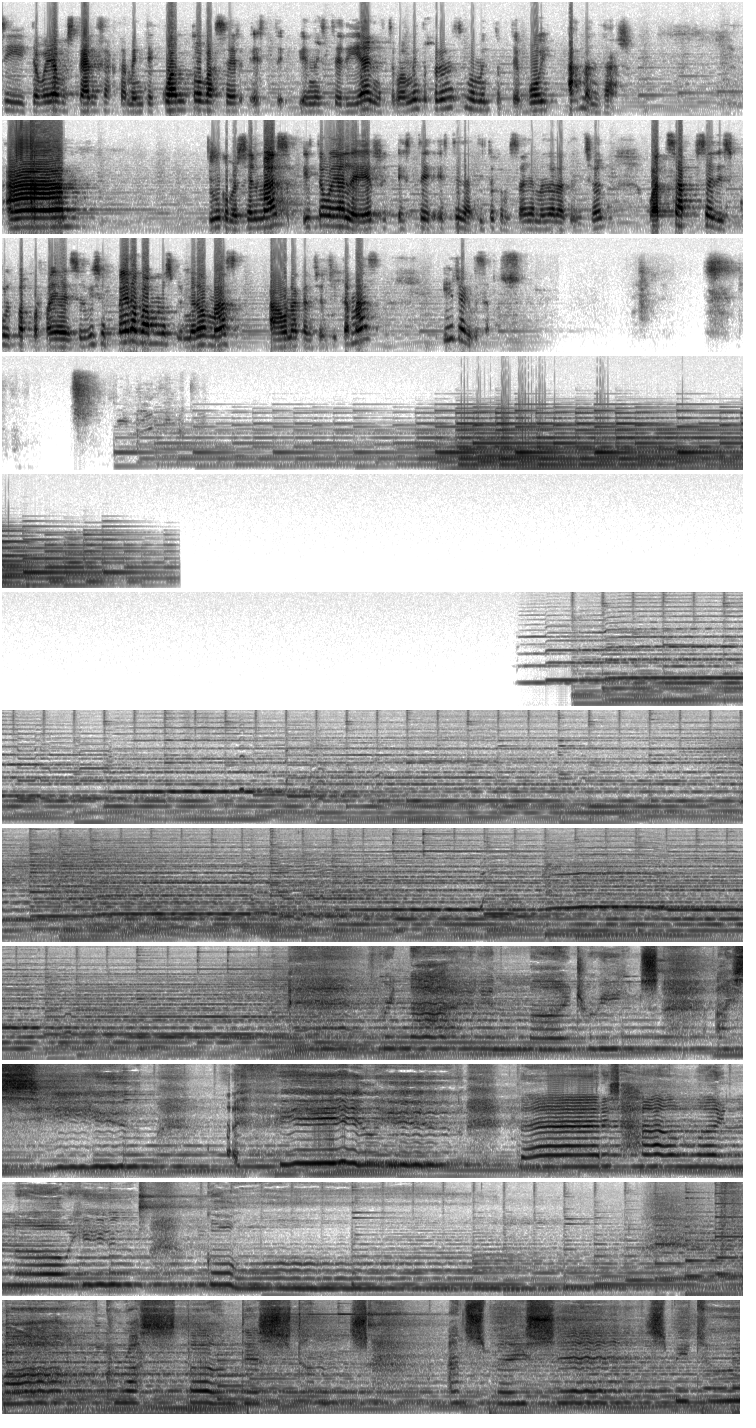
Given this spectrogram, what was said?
Si te voy a buscar exactamente cuánto va a ser este, en este día, en este momento, pero en este momento te voy a mandar a un comercial más y te voy a leer este, este datito que me está llamando la atención. WhatsApp se disculpa por falla de servicio, pero vámonos primero más a una cancioncita más y regresamos. places between.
